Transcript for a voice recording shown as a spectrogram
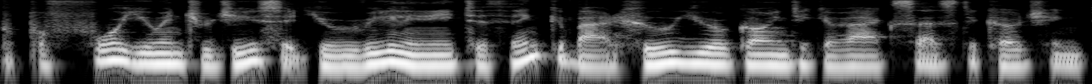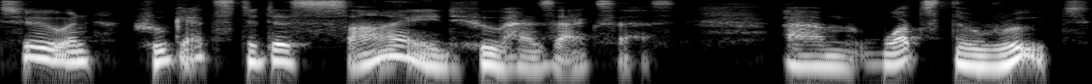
But before you introduce it, you really need to think about who you're going to give access to coaching to and who gets to decide who has access. Um, what's the route?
